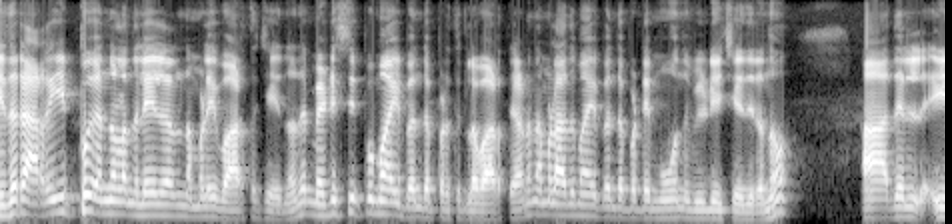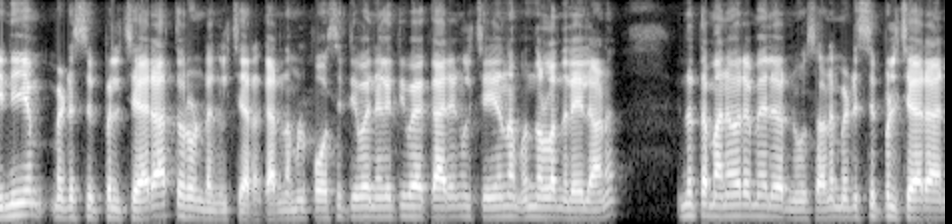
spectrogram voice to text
ഇതൊരു അറിയിപ്പ് എന്നുള്ള നിലയിലാണ് നമ്മൾ ഈ വാർത്ത ചെയ്യുന്നത്. മെഡിസിപ്പുമായി ബന്ധപ്പെട്ടിട്ടുള്ള വാർത്തയാണ്. നമ്മൾ അതുമായി ബന്ധപ്പെട്ട് മൂന്ന് വീഡിയോ ചെയ്തിരുന്നു. അതിൽ ഇനിയും മെഡിസിപ്പിൽ ചേരാത്തവരുണ്ടെങ്കിൽ ചേരാം. കാരണം നമ്മൾ പോസിറ്റീവ് നെഗറ്റീവായ കാര്യങ്ങൾ ചെയ്യണം എന്നുള്ള നിലയിലാണ് ഇന്നത്തെ മനോരമയിലെ ഒരു ന്യൂസാണ് മെഡിസിപ്പിൽ ചേരാൻ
